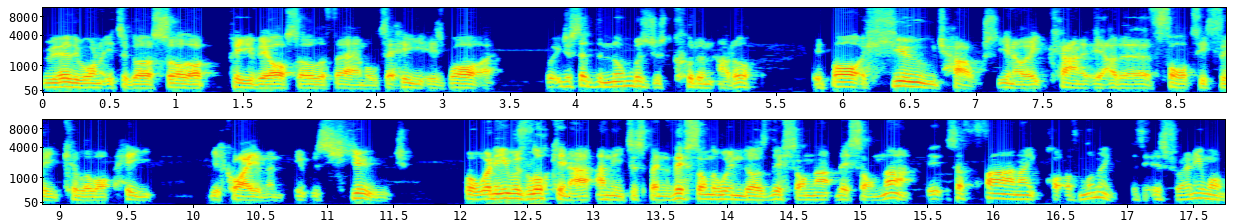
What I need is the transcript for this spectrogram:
Really wanted to go solar PV or solar thermal to heat his water, but he just said the numbers just couldn't add up. He bought a huge house. You know, it kind of it had a 43 kilowatt heat requirement. It was huge. But when he was looking at, I need to spend this on the windows, this on that, this on that, it's a finite pot of money as it is for anyone.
